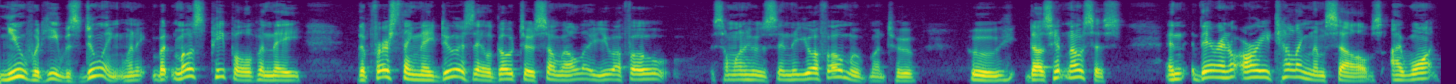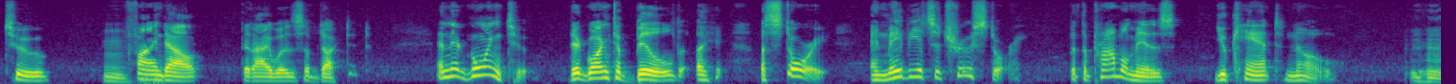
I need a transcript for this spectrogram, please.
knew what he was doing when it, but most people when they the first thing they do is they'll go to some well a UFO someone who's in the UFO movement who who does hypnosis and they're already telling themselves, I want to hmm. find out that I was abducted. And they're going to. They're going to build a, a story. And maybe it's a true story. But the problem is, you can't know. Mm-hmm.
